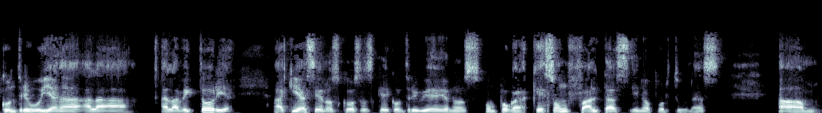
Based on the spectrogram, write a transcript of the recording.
contribuían a, la, a, la, victoria. Aquí hacíamos cosas que contribuían un poco, que son faltas inoportunas, um,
